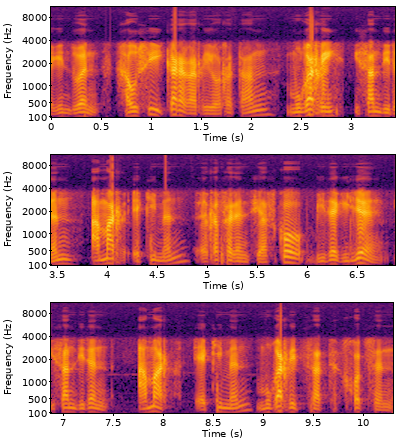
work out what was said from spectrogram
egin duen jauzi ikaragarri horretan, mugarri izan diren amar ekimen, referentziazko bidegile izan diren amar ekimen mugarritzat jotzen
